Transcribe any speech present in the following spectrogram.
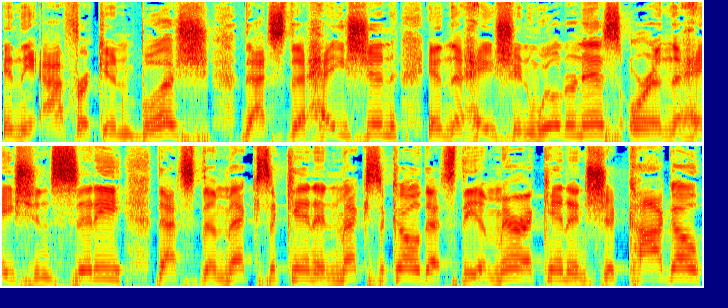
in the African bush. That's the Haitian in the Haitian wilderness or in the Haitian city. That's the Mexican in Mexico. That's the American in Chicago.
